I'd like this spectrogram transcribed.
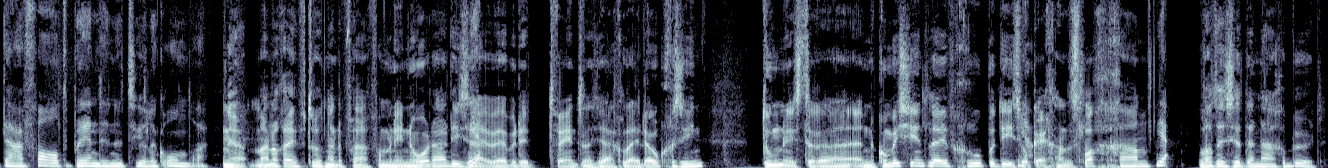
daar valt Brenda natuurlijk onder. Ja, maar nog even terug naar de vraag van meneer Noorda. Die zei, we hebben dit 22 jaar geleden ook gezien. Toen is er eh, een commissie in het leven geroepen. Die is ook echt aan de slag gegaan. Ja. Wat is er daarna gebeurd?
